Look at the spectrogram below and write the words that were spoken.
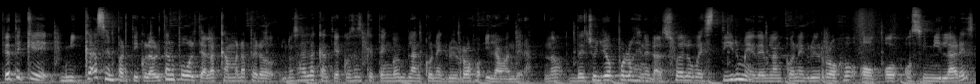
Fíjate que mi casa en particular, ahorita no puedo voltear la cámara, pero no sabes la cantidad de cosas que tengo en blanco, negro y rojo y la bandera. No, de hecho, yo por lo general suelo vestirme de blanco, negro y rojo o, similares.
